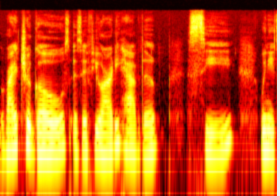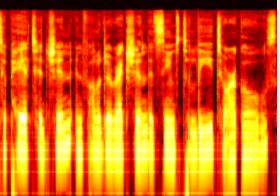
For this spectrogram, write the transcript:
write your goals as if you already have them. C, we need to pay attention and follow direction that seems to lead to our goals.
